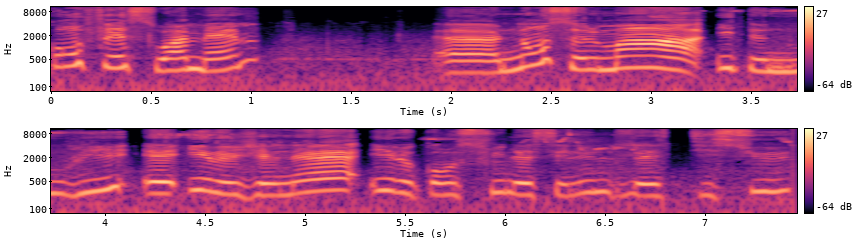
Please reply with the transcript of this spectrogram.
qu'on fait soi-même, euh, non seulement il te nourrit et il régénère, il reconstruit les cellules et tissus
